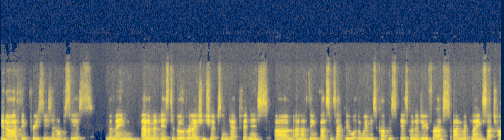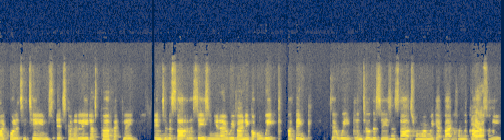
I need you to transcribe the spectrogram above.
you know i think preseason obviously is the main element is to build relationships and get fitness um, and i think that's exactly what the women's cup is, is going to do for us and we're playing such high quality teams it's going to lead us perfectly into the start of the season you know we've only got a week i think is it a week until the season starts from when we get back mm-hmm. from the cup yeah. so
